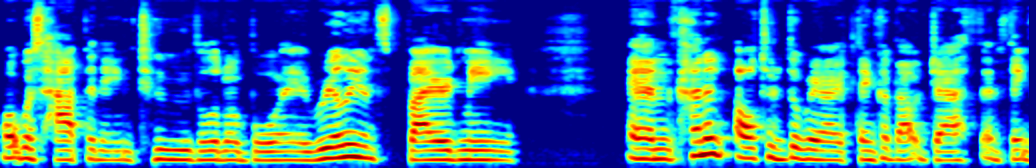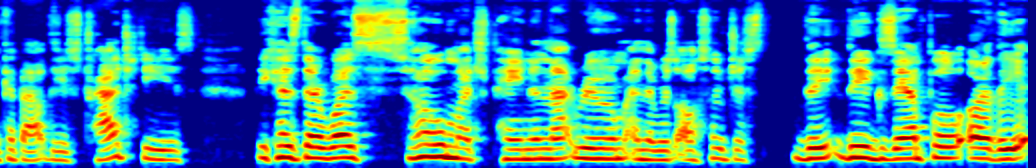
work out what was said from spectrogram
what was happening to the little boy really inspired me and kind of altered the way I think about death and think about these tragedies because there was so much pain in that room and there was also just the the example or the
